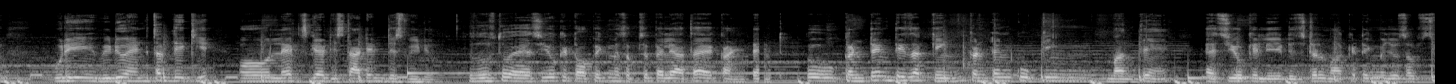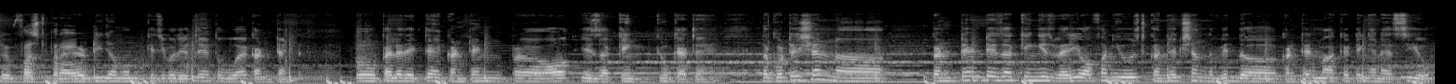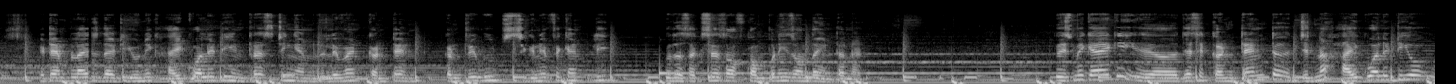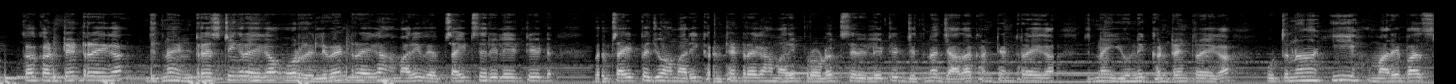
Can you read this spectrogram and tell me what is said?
पूरी वीडियो एंड तक देखिए और let's get started this video तो दोस्तों एस e के टॉपिक में सबसे पहले आता है कंटेंट तो content is a king content को किंग मानते हैं एस e के लिए। डिजिटल मार्केटिंग में जो सबसे फ़र्स्ट प्रायोरिटी जब हम किसी को देते हैं तो वो है कंटेंट तो पहले देखते हैं कंटेंट इज़ अ किंग क्यों कहते हैं। The quotation content is a king is very often use conjunction with content marketing and S C O it employs that unique high quality interesting and relevant content contribute significantly to the success of companies on the internet तो इसमें क्या है कि जैसे content जितना high quality का content रहेगा, जितना इंटरेस्टिंग रहेगा और रिलेवेंट रहेगा हमारी वेबसाइट से रिलेटेड वेबसाइट पे जो हमारी कंटेंट रहेगा, हमारी प्रोडक्ट से रिलेटेड जितना ज़्यादा कंटेंट रहेगा, जितना यूनिक कंटेंट रहेगा, उतना ही हमारे पास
